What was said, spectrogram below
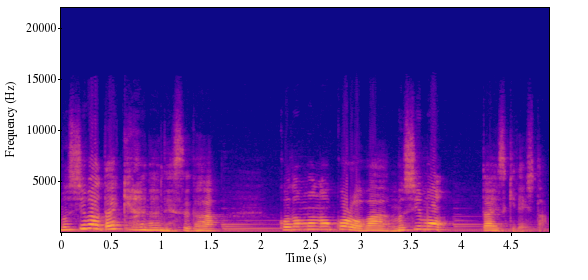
虫は大嫌いなんですが子供の頃は虫も大好きでした。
